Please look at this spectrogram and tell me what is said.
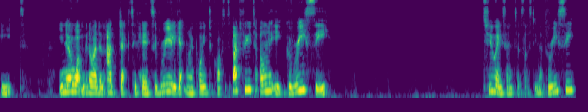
eat. You know what, I'm going to add an adjective here to really get my point across. It's bad for you to only eat greasy, two-way sentence, let's do that. Greasy,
